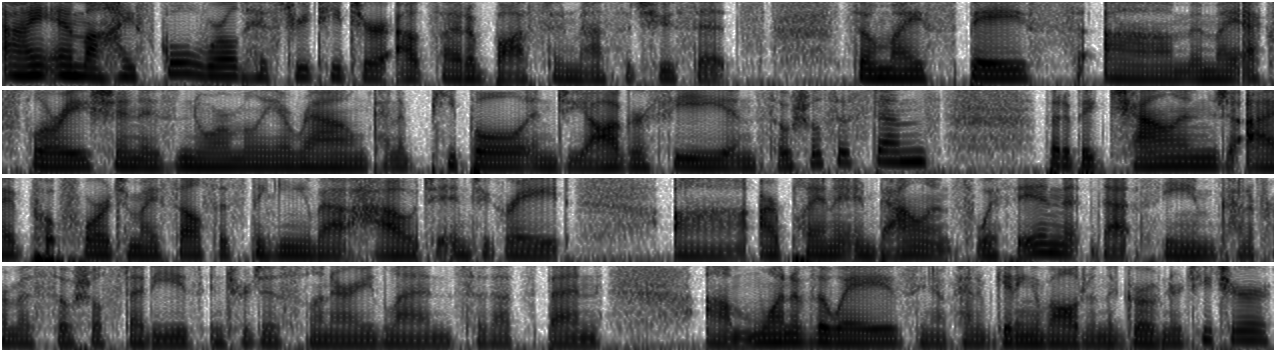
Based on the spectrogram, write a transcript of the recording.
I am a high school world history teacher outside of Boston, Massachusetts. So my space um, and my exploration is normally around kind of people and geography and social systems. But a big challenge I've put forward to myself is thinking about how to integrate uh, our planet in balance within that theme, kind of from a social studies interdisciplinary lens. So that's been um, one of the ways, you know, kind of getting involved in the Grosvenor Teacher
